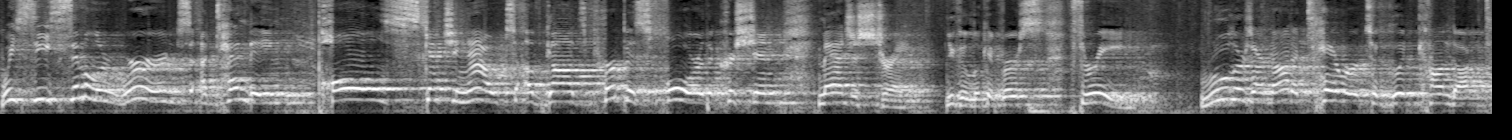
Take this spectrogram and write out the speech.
we see similar words attending Paul's sketching out of God's purpose for the Christian magistrate. You can look at verse 3. Rulers are not a terror to good conduct,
